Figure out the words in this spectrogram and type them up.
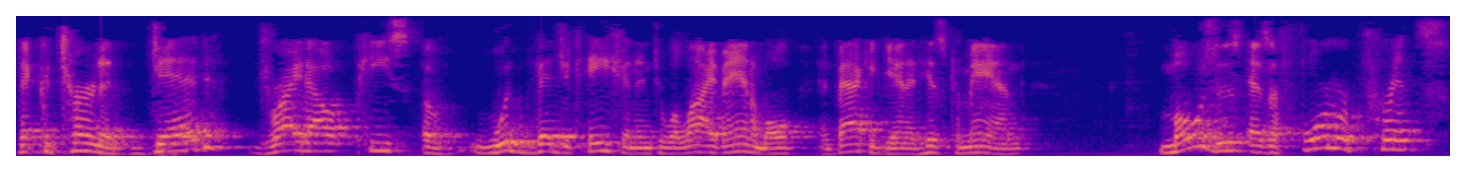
that could turn a dead, dried out piece of wood vegetation into a live animal and back again at his command, Moses, as a former prince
